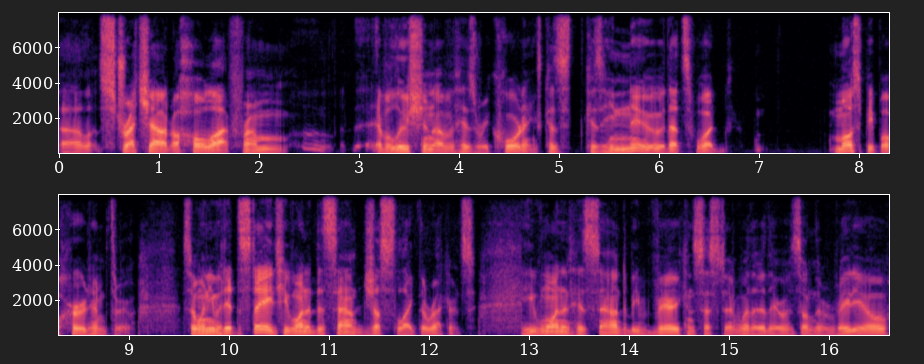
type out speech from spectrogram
uh, stretch out a whole lot from evolution of his recordings because because he knew that's what most people heard him through. So when he would hit the stage, he wanted to sound just like the records. He wanted his sound to be very consistent, whether there was on the radio,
